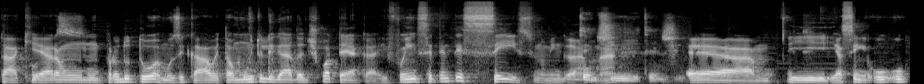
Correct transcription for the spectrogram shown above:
tá? Que era um produtor musical e tal, muito ligado à discoteca. E foi em 76, se não me engano. Entendi, né? entendi. É, e, e, assim, o, o,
